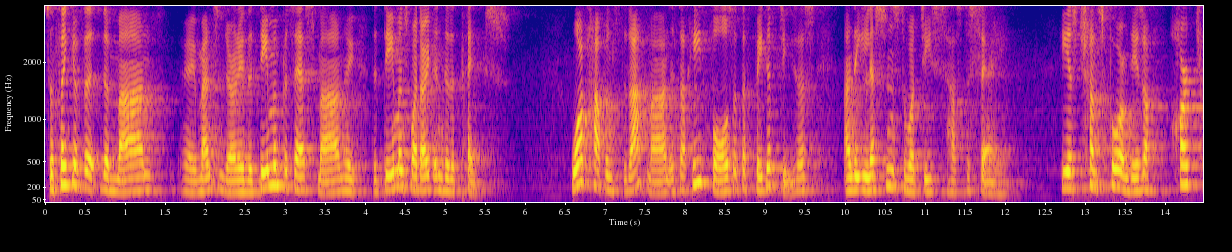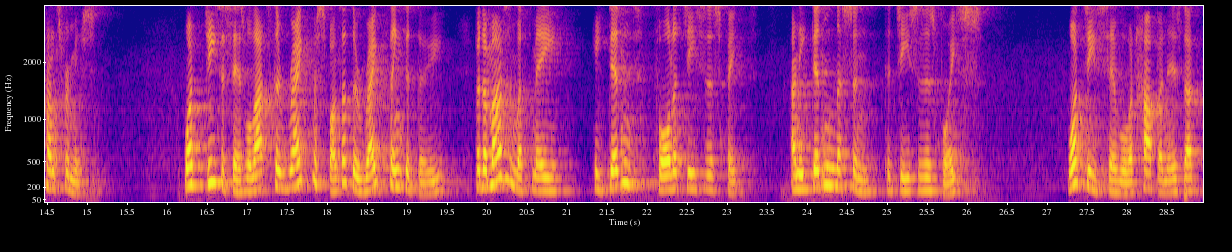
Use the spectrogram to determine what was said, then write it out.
So think of the, the man who mentioned earlier, the demon possessed man who the demons went out into the pigs. What happens to that man is that he falls at the feet of Jesus and he listens to what Jesus has to say. He is transformed, he has a heart transformation. What Jesus says, well, that's the right response, that's the right thing to do. But imagine with me, he didn't fall at Jesus' feet and he didn't listen to Jesus' voice. What Jesus said would happen is that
